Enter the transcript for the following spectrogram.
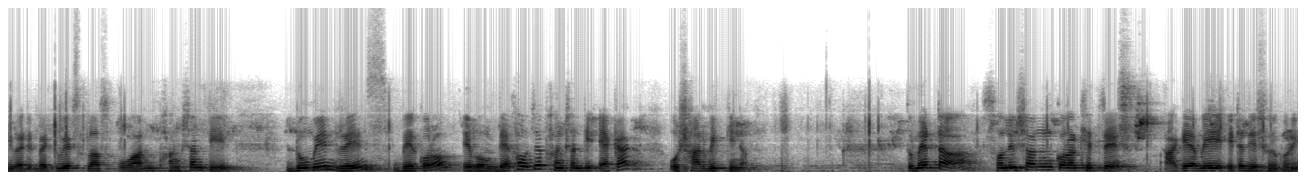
divided by two X plus one ফাংশনটির ডোমেন রেঞ্জ বের করো এবং দেখাও যে ফাংশনটি একাক ও সার্বিক কিনা। তো ম্যাথটা সলিউশন করার ক্ষেত্রে আগে আমি এটা দিয়ে শুরু করি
